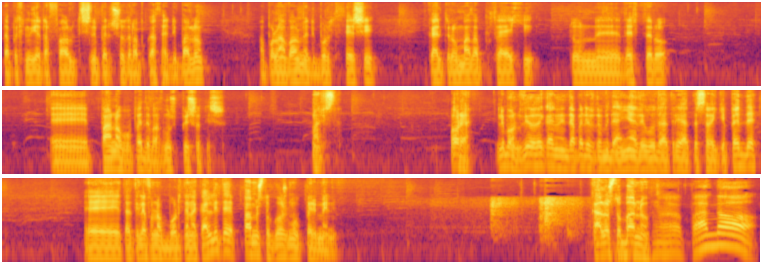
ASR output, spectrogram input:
τα παιχνίδια τα φάουλ της είναι περισσότερα από κάθε αντίπαλο. Απολαμβάνουμε την πρώτη θέση. Η καλύτερη ομάδα που θα έχει τον ε, δεύτερο ε, πάνω από 5 βαθμούς πίσω της. Μάλιστα. Ωραία. Λοιπόν, 2, 10, 95, 79, 2, 83, 4 και 5. Ε, τα τηλέφωνα που μπορείτε να καλείτε. Πάμε στον κόσμο που περιμένει. Καλώς τον πάνω. Ε, πάνω.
